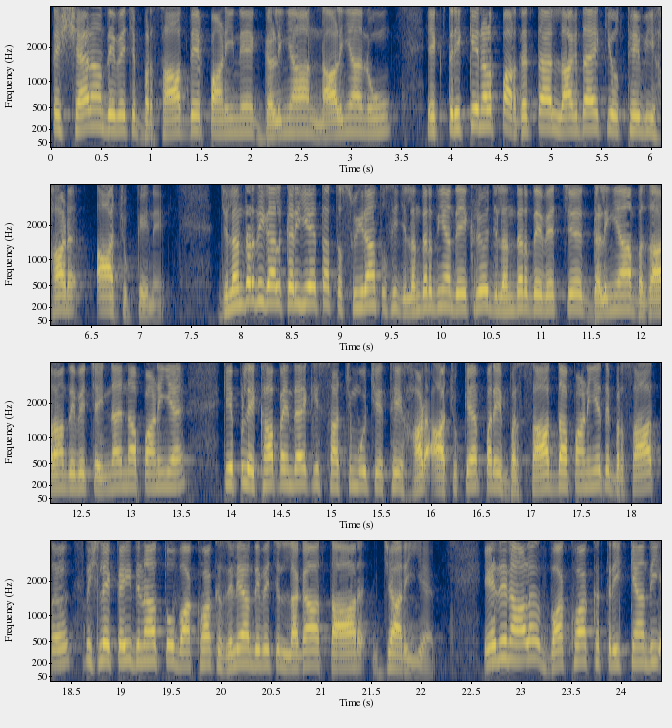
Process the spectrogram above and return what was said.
ਤੇ ਸ਼ਹਿਰਾਂ ਦੇ ਵਿੱਚ ਬਰਸਾਤ ਦੇ ਪਾਣੀ ਨੇ ਗਲੀਆਂ ਨਾਲੀਆਂ ਨੂੰ ਇੱਕ ਤਰੀਕੇ ਨਾਲ ਭਰ ਦਿੱਤਾ ਹੈ। ਲੱਗਦਾ ਹੈ ਕਿ ਉੱਥੇ ਵੀ ਹੜ੍ਹ ਆ ਚੁੱਕੇ ਨੇ। ਜਲੰਧਰ ਦੀ ਗੱਲ ਕਰੀਏ ਤਾਂ ਤਸਵੀਰਾਂ ਤੁਸੀਂ ਜਲੰਧਰ ਦੀਆਂ ਦੇਖ ਰਹੇ ਹੋ। ਜਲੰਧਰ ਦੇ ਵਿੱਚ ਗਲੀਆਂ, ਬਾਜ਼ਾਰਾਂ ਦੇ ਵਿੱਚ ਇੰਨਾ ਇੰਨਾ ਪਾਣੀ ਹੈ ਕਿ ਭੁਲੇਖਾ ਪੈਂਦਾ ਹੈ ਕਿ ਸੱਚਮੁੱਚ ਇੱਥੇ ਹੜ੍ਹ ਆ ਚੁੱਕਿਆ ਪਰ ਇਹ ਬਰਸਾਤ ਦਾ ਪਾਣੀ ਹੈ ਤੇ ਬਰਸਾਤ ਪਿਛਲੇ ਕਈ ਦਿਨਾਂ ਤੋਂ ਵੱਖ-ਵੱਖ ਜ਼ਿਲ੍ਹਿਆਂ ਦੇ ਵਿੱਚ ਲਗਾਤਾਰ ਜਾਰੀ ਹੈ। ਇਹਦੇ ਨਾਲ ਵੱਖ-ਵੱਖ ਤਰੀਕਿਆਂ ਦੀ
